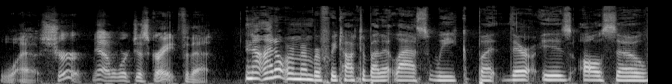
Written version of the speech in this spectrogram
well, uh, sure, yeah, it'll work just great for that. Now, I don't remember if we talked about it last week, but there is also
